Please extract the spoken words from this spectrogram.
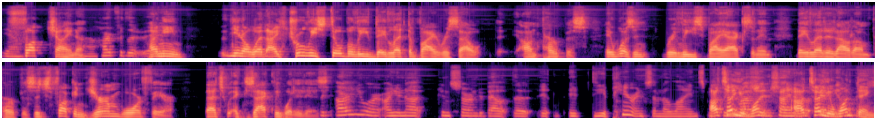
Yeah. Fuck China. uh, hard for the. I mean, you know what? I truly still believe they let the virus out on purpose. It wasn't released by accident. They let it out on purpose. It's fucking germ warfare. That's exactly what it is. But are you or are you not concerned about the it, it, the appearance of an alliance? I'll tell you Russia one. China I'll tell you one thing.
